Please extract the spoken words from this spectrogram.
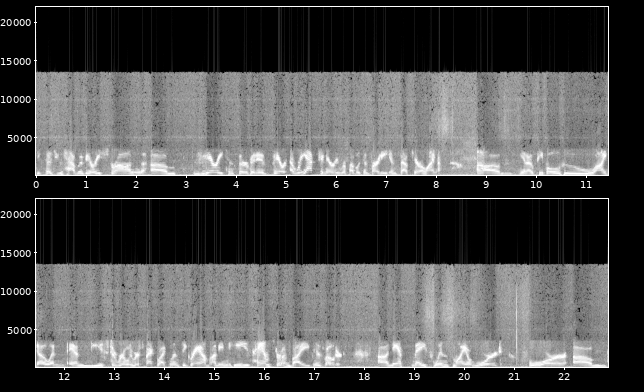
because you have a very strong, um, very conservative, very a reactionary Republican Party in South Carolina um, you know, people who I know and, and used to really respect, like Lindsey Graham. I mean, he's hamstrung by his voters. Uh, Nancy Mace wins my award for, um,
